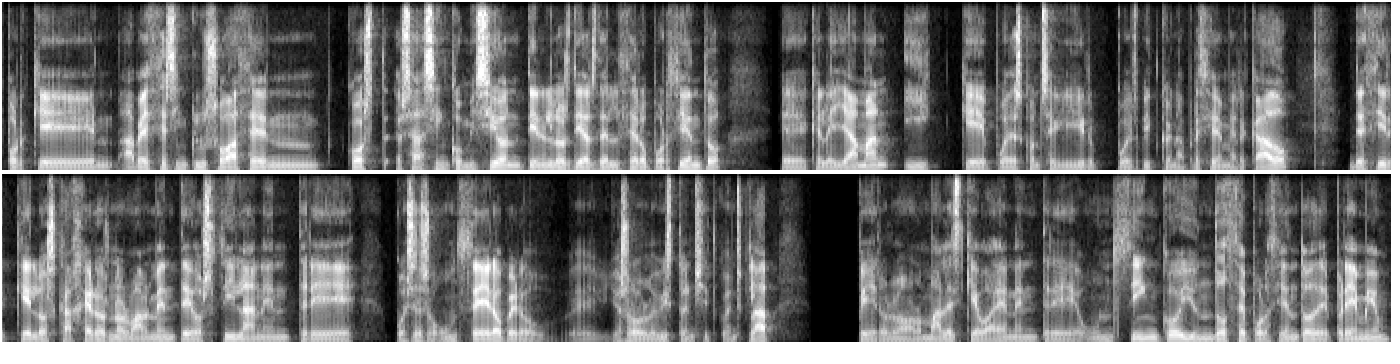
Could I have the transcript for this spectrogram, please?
porque a veces incluso hacen coste, o sea, sin comisión, tienen los días del 0% eh, que le llaman y que puedes conseguir pues, Bitcoin a precio de mercado. Decir que los cajeros normalmente oscilan entre, pues eso, un cero, pero eh, yo solo lo he visto en Shitcoins Club, pero lo normal es que vayan entre un 5 y un 12% de premium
